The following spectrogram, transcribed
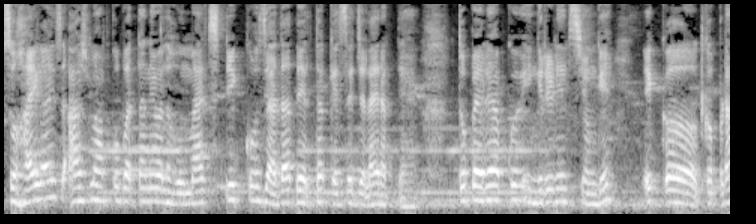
सो हाय गाइस आज मैं आपको बताने वाला हूँ मैच स्टिक को ज़्यादा देर तक कैसे जलाए रखते हैं। तो पहले आपको इंग्रेडिएंट्स चाहिए एक आ, कपड़ा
